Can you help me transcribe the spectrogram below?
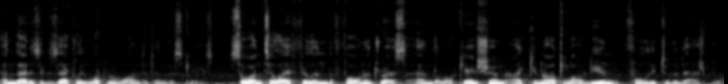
and that is exactly what we wanted in this case. So until I fill in the phone address and the location, I cannot log in fully to the dashboard.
